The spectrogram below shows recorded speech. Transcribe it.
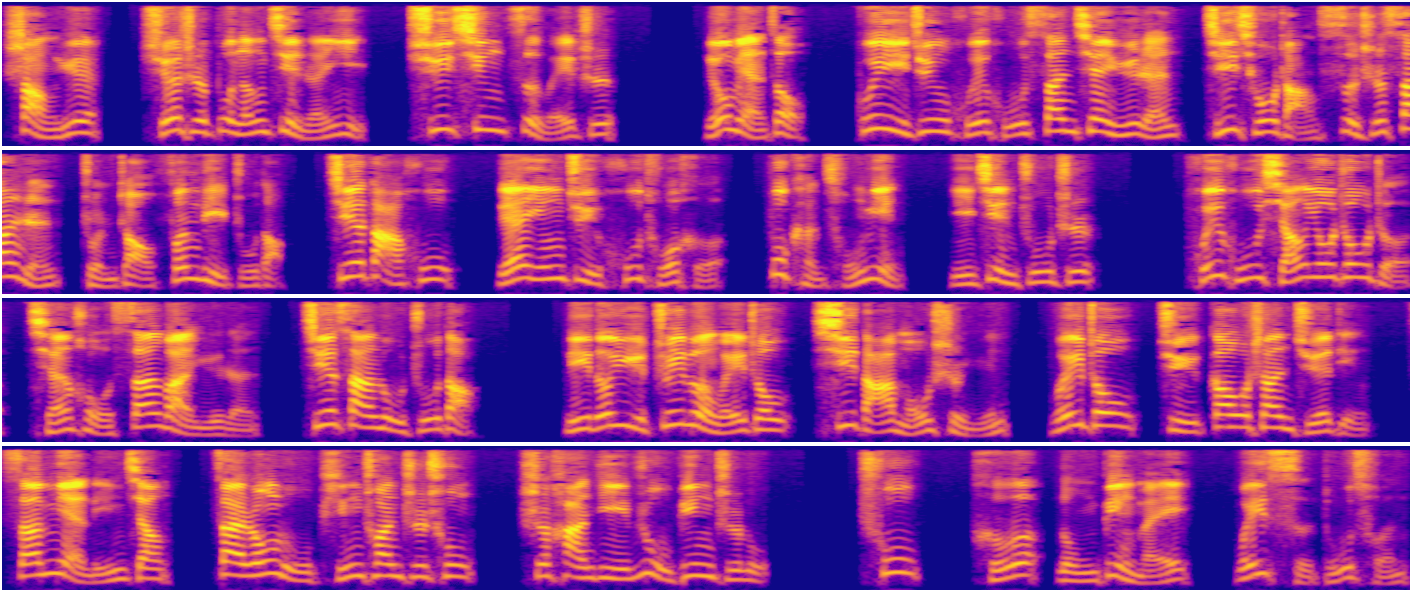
上曰：学士不能尽人意，须卿自为之。刘勉奏。归义军回鹘三千余人及酋长四十三人，准诏分立诸道，皆大呼，连营拒呼沱河，不肯从命，以尽诛之。回鹘降幽州者前后三万余人，皆散入诸道。李德裕追论维州，西达谋士云：维州据高山绝顶，三面临江，在荣鲁平川之冲，是汉地入兵之路。初，河陇并梅，唯此独存。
